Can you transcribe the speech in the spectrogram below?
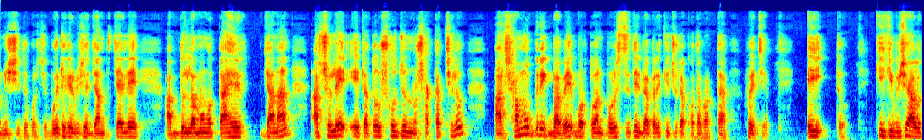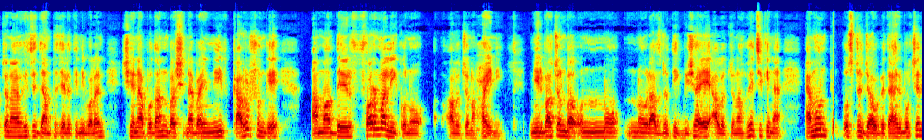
নিশ্চিত করেছে। বৈঠকের বিষয়ে জানতে চাইলে আবদুল্লাহ মোহাম্মদ তাহের জানান, আসলে এটা তো সৌজন্য সাক্ষাৎ ছিল আর সামগ্রিকভাবে বর্তমান পরিস্থিতির ব্যাপারে কিছুটা কথাবার্তা হয়েছে। এই তো, কি কি বিষয়ে আলোচনা হয়েছে জানতে চাইলে তিনি বলেন, সেনাপ্রধান বা সেনাবাহিনীর কারোর সঙ্গে আমাদের ফর্মালি কোনো আলোচনা হয়নি। নির্বাচন বা অন্য অন্য রাজনৈতিক বিষয়ে আলোচনা হয়েছে কিনা এমন প্রশ্নের জবাবে তাহের বলছেন,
